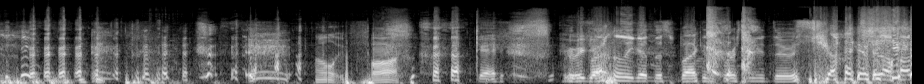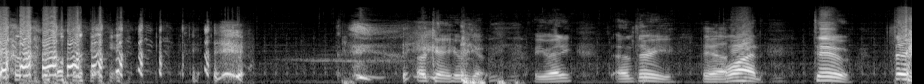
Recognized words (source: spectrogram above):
Holy fuck. okay, here We we go. finally get this bike, and the first thing you do is drive it off the building. Okay, here we go. Are you ready? On three, Yeah. one, two, three.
